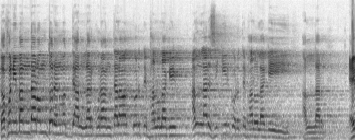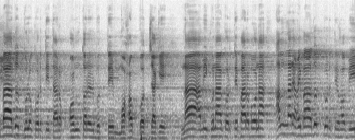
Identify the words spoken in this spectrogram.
তখনই বান্দার অন্তরের মধ্যে আল্লাহর কোরআন তেলাওয়াত করতে ভালো লাগে, আল্লাহর জিকির করতে ভালো লাগে, আল্লাহর এবাদতগুলো করতে তার অন্তরের মধ্যে মহব্বত জাগে। না, আমি গুনাহ করতে পারব না, আল্লাহর ইবাদত করতে হবে।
